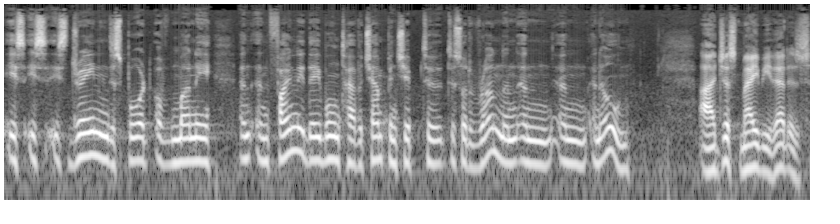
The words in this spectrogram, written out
is, is is draining the sport of money and and finally they won't have a championship to, to sort of run and and, and, and own. Uh, just maybe that is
